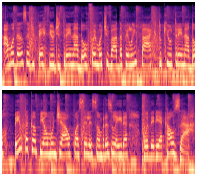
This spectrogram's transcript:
A mudança de perfil de treinador foi motivada pelo impacto que o treinador pentacampeão mundial com a seleção brasileira poderia causar.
